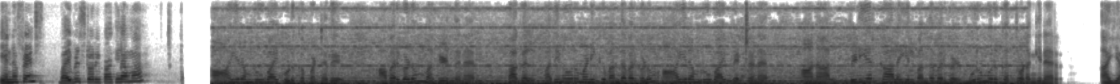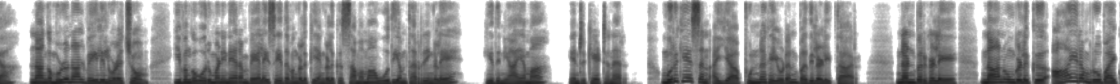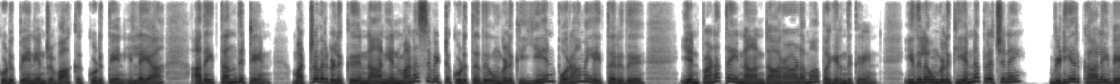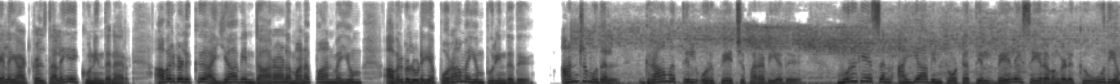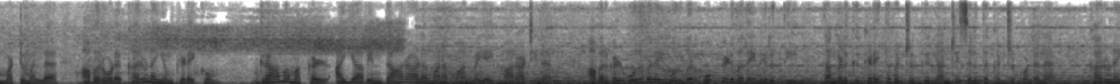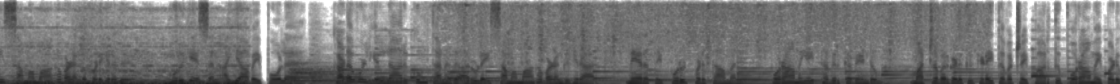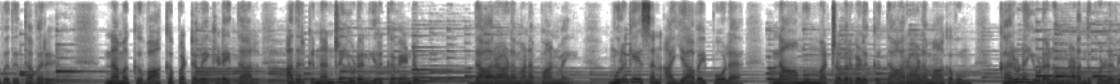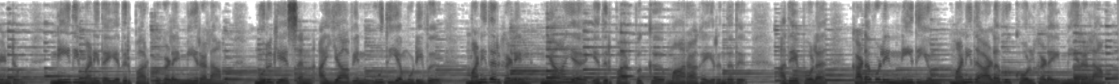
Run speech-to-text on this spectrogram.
என்ன friends Bible story பார்க்கலாமா? ஆயிரம் ரூபாய் கொடுக்கப்பட்டது. அவர்களும் மகிழ்ந்தனர். பகல் பதினோரு மணிக்கு வந்தவர்களும் ஆயிரம் ரூபாய் பெற்றனர். ஆனால் விடியற்காலையில் வந்தவர்கள் முறுமுறுக்கத் தொடங்கினர். ஐயா நாங்க முழு நாள் வெயிலில் உழைச்சோம். இவங்க ஒரு மணி நேரம் வேலை செய்தவங்களுக்கு எங்களுக்கு சமமா ஊதியம் தர்றீங்களே? இது நியாயமா? என்று கேட்டனர். முருகேசன் ஐயா புன்னகையுடன் பதிலளித்தார். நண்பர்களே நான் உங்களுக்கு ஆயிரம் ரூபாய் கொடுப்பேன் என்று வாக்குக் கொடுத்தேன் இல்லையா? அதை தந்துட்டேன். மற்றவர்களுக்கு நான் என் மனசு விட்டு கொடுத்தது உங்களுக்கு ஏன் பொறாமையைத் தருது? என் பணத்தை நான் தாராளமா பகிர்ந்துக்கிறேன். இதுல உங்களுக்கு என்ன பிரச்சனை? விடியற்காலை வேலையாட்கள் தலையை குனிந்தனர். அவர்களுக்கு ஐயாவின் தாராள மனப்பான்மையும் அவர்களுடைய பொறாமையும் புரிந்தது. அன்று முதல் கிராமத்தில் ஒரு பேச்சு பரவியது. முருகேசன் ஐயாவின் தோட்டத்தில் வேலை செய்கிறவங்களுக்கு ஊதியம் மட்டுமல்ல அவரோட கருணையும் கிடைக்கும். கிராம மக்கள் ஐயாவின் தாராள மனப்பான்மையை பாராட்டினர். அவர்கள் ஒருவரை ஒருவர் ஒப்பிடுவதை நிறுத்தி தங்களுக்கு கிடைத்தவற்றுக்கு நன்றி செலுத்த கற்றுக்கொண்டனர். கருணை சமமாக வழங்கப்படுகிறது. முருகேசன் ஐயாவைப் போல கடவுள் எல்லாருக்கும் தனது அருளை சமமாக வழங்குகிறார். நேரத்தை பொருட்படுத்தாமல் பொறாமையை தவிர்க்க வேண்டும். மற்றவர்களுக்கு கிடைத்தவற்றை பார்த்து பொறாமைப்படுவது தவறு. நமக்கு வாக்கப்பட்டவை கிடைத்தால் அதற்கு நன்றியுடன் இருக்க வேண்டும். தாராள மனப்பான்மை. முருகேசன் ஐயாவைப் போல நாமும் மற்றவர்களுக்கு தாராளமாகவும் கருணையுடனும் நடந்து கொள்ள வேண்டும். நீதி மனித எதிர்பார்ப்புகளை மீறலாம். முருகேசன் ஐயாவின் ஊதிய முடிவு மனிதர்களின் நியாய எதிர்பார்ப்புக்கு மாறாக இருந்தது. அதேபோல கடவுளின் நீதியும் மனித அளவுகோல்களை மீறலாம்.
